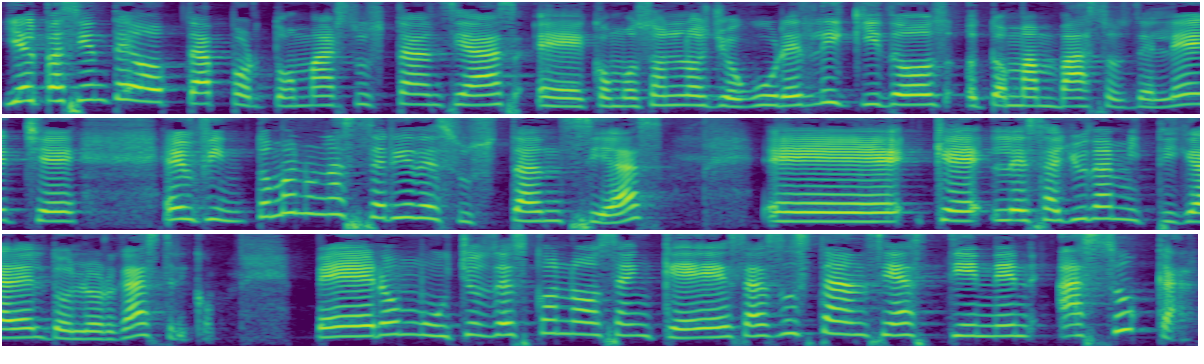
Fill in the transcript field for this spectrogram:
Y el paciente opta por tomar sustancias eh, como son los yogures líquidos, o toman vasos de leche, en fin, toman una serie de sustancias eh, que les ayuda a mitigar el dolor gástrico. Pero muchos desconocen que esas sustancias tienen azúcar.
